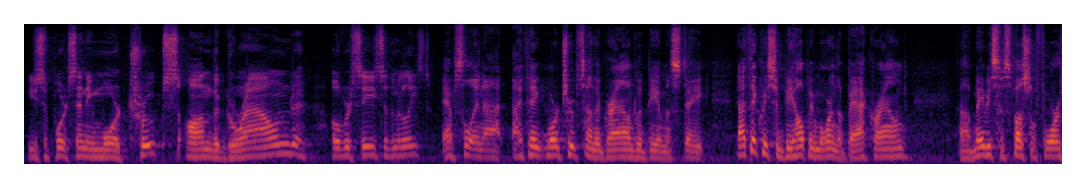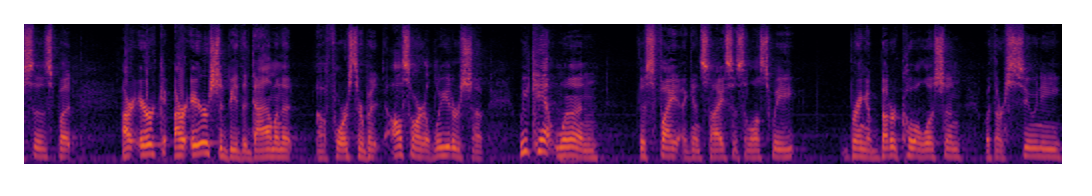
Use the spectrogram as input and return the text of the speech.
You support sending more troops on the ground overseas to the Middle East? Absolutely not. I think more troops on the ground would be a mistake. I think we should be helping more in the background, uh, maybe some special forces, but our air, our air should be the dominant uh, force there, but also our leadership. We can't win this fight against ISIS unless we bring a better coalition with our Sunni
